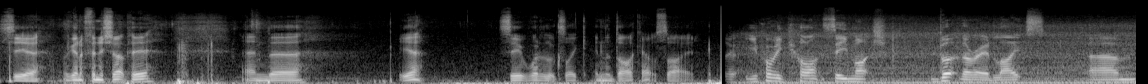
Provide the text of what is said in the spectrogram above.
So yeah, we're gonna finish up here, and uh, yeah, see what it looks like in the dark outside. You probably can't see much, but the red lights. Um,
